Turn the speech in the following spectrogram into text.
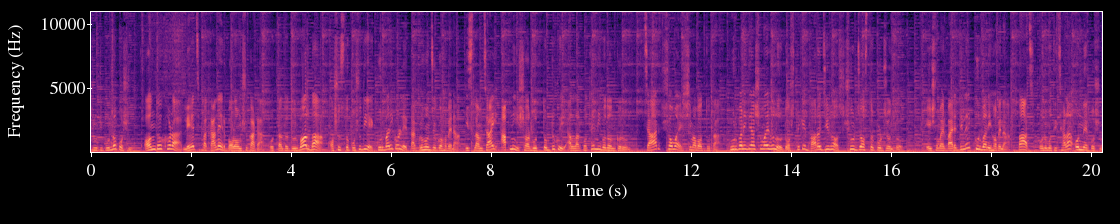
ত্রুটিপূর্ণ পশু। অন্ধ খোড়া, লেজ বা কানের বড় অংশ কাটা অত্যন্ত দুর্বল বা অসুস্থ পশু দিয়ে কুরবানি করলে তা গ্রহণযোগ্য হবে না। ইসলাম চাই আপনি সর্বোত্তমটুকুই আল্লাহর পথে নিবেদন করুন। চার, সময় সীমাবদ্ধতা। কুরবানি দেওয়ার সময় হলো দশ থেকে বারো জিরহস সূর্য অস্ত পর্যন্ত। এই সময়ের বাইরে দিলে কুরবানি হবে না। পাঁচ, অনুমতি ছাড়া অন্যের পশু।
